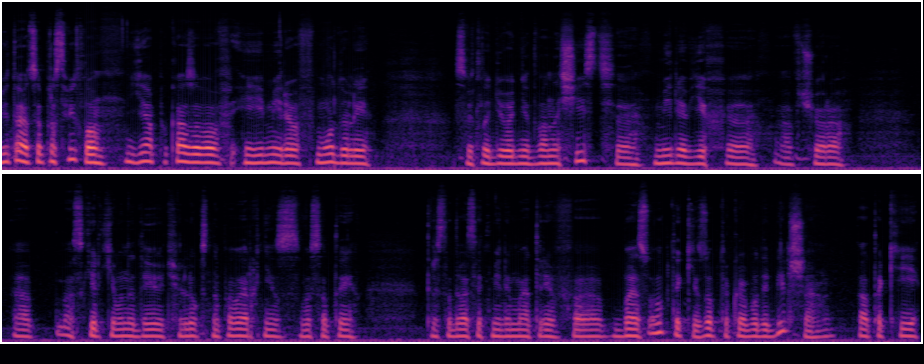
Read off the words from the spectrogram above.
Вітаю, це про світло. Я показував і міряв модулі світлодіодні 2 на 6 Е, Міряв їх е, вчора, е, скільки вони дають люкс на поверхні з висоти 320 мм без оптики. З оптикою буде більше, а такі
